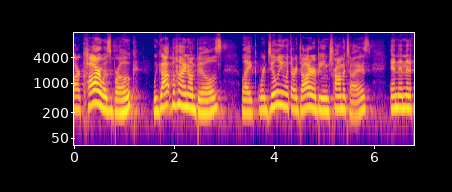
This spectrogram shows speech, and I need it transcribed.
Our car was broke. We got behind on bills. Like, we're dealing with our daughter being traumatized. And then, if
